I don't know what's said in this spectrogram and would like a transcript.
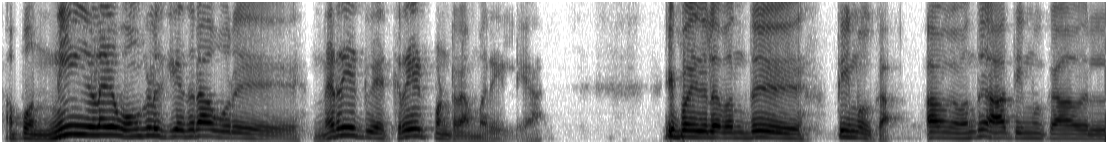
அப்போ நீங்களே உங்களுக்கு எதிராக ஒரு நெரேட்டிவை கிரியேட் பண்ணுற மாதிரி இல்லையா? இப்போ இதில் வந்து திமுக. அவங்க வந்து அதிமுகவில்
